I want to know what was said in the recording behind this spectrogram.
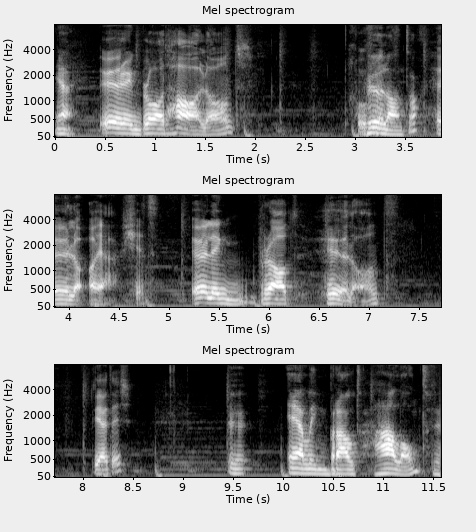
ja. Erling Braut Haaland. Goed. Heurland, toch? Heuland. Oh ja, shit. Erling Braut Haaland. Die uit is? Eh, Erling Braut Haaland.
